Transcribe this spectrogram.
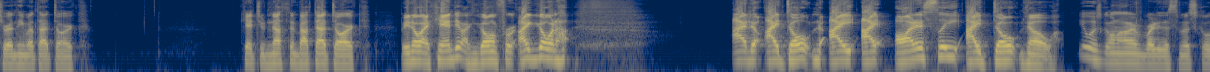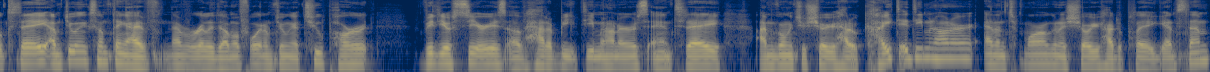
do anything about that dark. Can't do nothing about that dark. But you know what I can do? I can go in for. I can go in. I don't. I don't. I. I honestly. I don't know. Yo, what's going on, everybody? This is Mystical. Today, I'm doing something I've never really done before, and I'm doing a two-part video series of how to beat demon hunters. And today, I'm going to show you how to kite a demon hunter, and then tomorrow I'm going to show you how to play against them.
